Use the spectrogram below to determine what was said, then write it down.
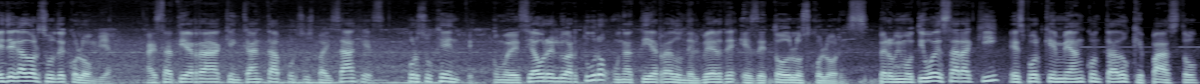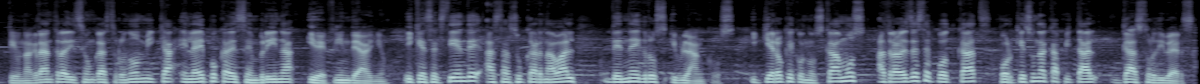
He llegado al sur de Colombia, a esta tierra que encanta por sus paisajes, por su gente. Como decía Aurelio Arturo, una tierra donde el verde es de todos los colores. Pero mi motivo de estar aquí es porque me han contado que Pasto tiene una gran tradición gastronómica en la época de sembrina y de fin de año, y que se extiende hasta su carnaval de negros y blancos. Y quiero que conozcamos a través de este podcast porque es una capital gastrodiversa.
